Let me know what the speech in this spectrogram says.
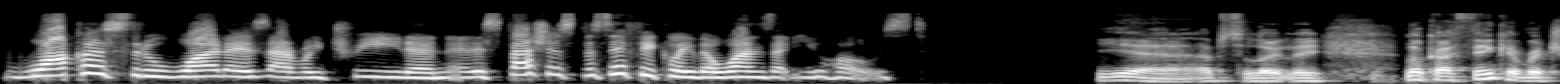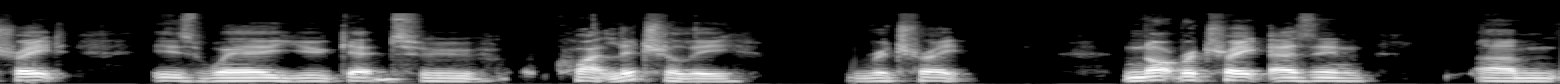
walk us through what is a retreat and, and especially specifically the ones that you host. Yeah, absolutely. Look, I think a retreat is where you get to quite literally retreat, not retreat as in um,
